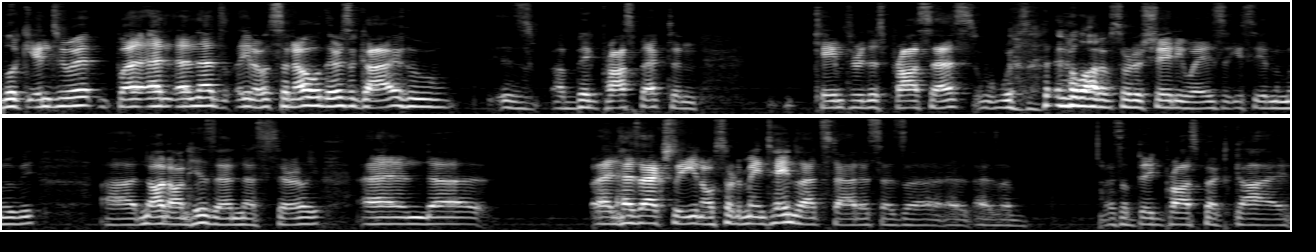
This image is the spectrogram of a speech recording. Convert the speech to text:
look into it. But and and that's you know, so Sano. There's a guy who is a big prospect and came through this process with in a lot of sort of shady ways that you see in the movie, uh, not on his end necessarily, and uh, and has actually you know sort of maintained that status as a as a as a big prospect guy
